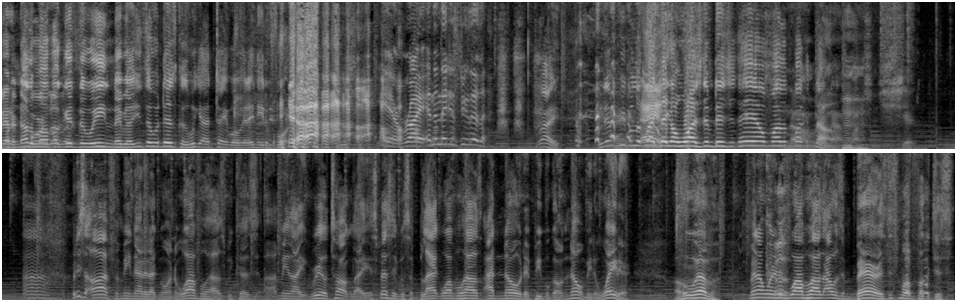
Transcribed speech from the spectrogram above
When another motherfucker little- gets through eating, they be like, you through with this? Because we got a table over here. They need a fork. Yeah, right. And then they just do this. right. Do them people look like they gonna wash them dishes? Hell, motherfucker, we're no. not washing mm. shit. But it's odd for me now that I go in the Waffle House because I mean, like real talk, like especially if it's a black Waffle House, I know that people gonna know me, the waiter or whoever. Man, I went in this Waffle House, I was embarrassed. This motherfucker just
